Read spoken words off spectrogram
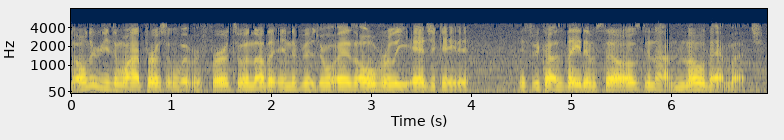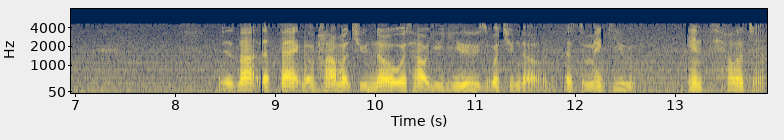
The only reason why a person would refer to another individual as overly educated is because they themselves do not know that much. It is not the fact of how much you know, it's how you use what you know as to make you intelligent.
